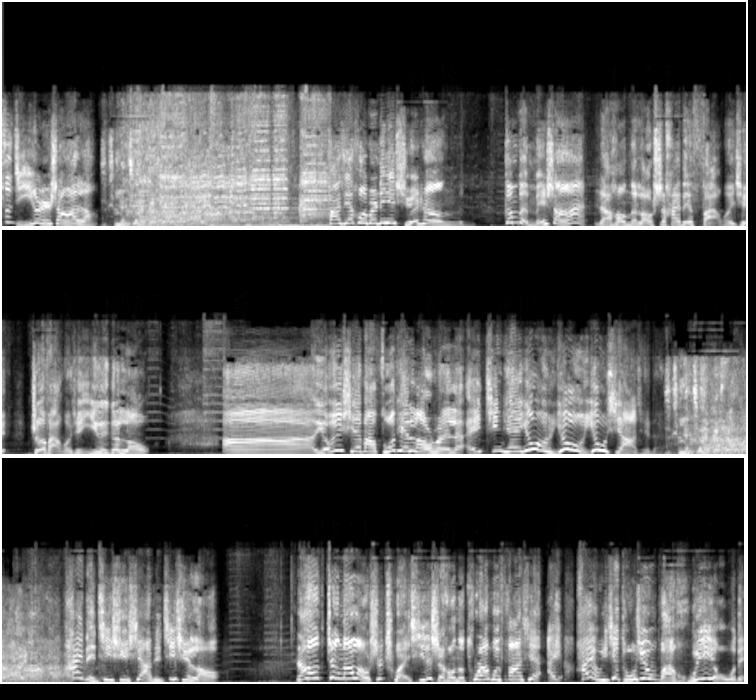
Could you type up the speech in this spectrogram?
自己一个人上岸了？发现后边那些学生根本没上岸，然后呢，老师还得返回去，折返回去，一个一个捞。啊，有一些吧，昨天捞出来了，哎，今天又又又下去了，还得继续下去，继续捞。然后正当老师喘息的时候呢，突然会发现，哎，还有一些同学往回游的。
